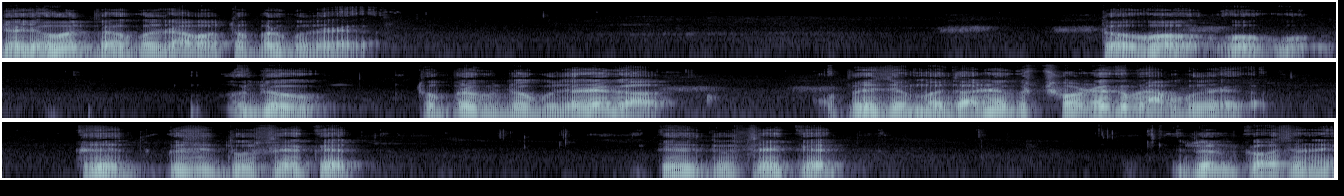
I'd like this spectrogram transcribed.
جو یہود پر گزرا وہ تو پر گزرے گا تو وہ جو تو جو گزرے گا اپنی ذمہ داری کو چھوڑنے کے آپ گزرے گا کسی کسی دوسرے کے کسی دوسرے کے ظلم کے نہیں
